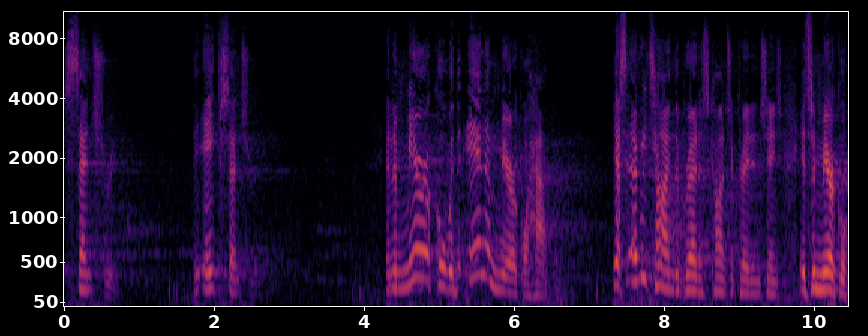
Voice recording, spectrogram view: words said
century. The 8th century. And a miracle within a miracle happened. Yes, every time the bread is consecrated and changed, it's a miracle.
